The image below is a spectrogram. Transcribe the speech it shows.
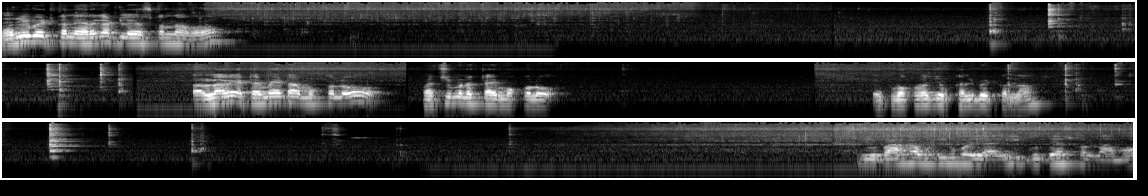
తరిగి పెట్టుకుని ఎరగట్లు వేసుకుందాము. అలాగే టమాటా ముక్కలు పచ్చిమిరపకాయ ముక్కలు. ఇప్పుడు ఒకరోజు కలిపెట్టుకుందాం ఇవి బాగా ఉడికిపోయాయి గుద్దేసుకుందాము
